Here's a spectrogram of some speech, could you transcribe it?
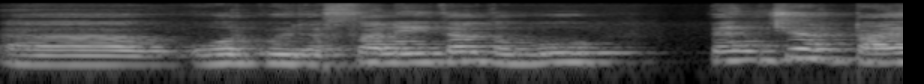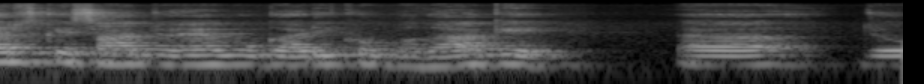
और कोई रास्ता नहीं था तो वो पंचर टायर्स के साथ जो है वो गाड़ी को भगा के जो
